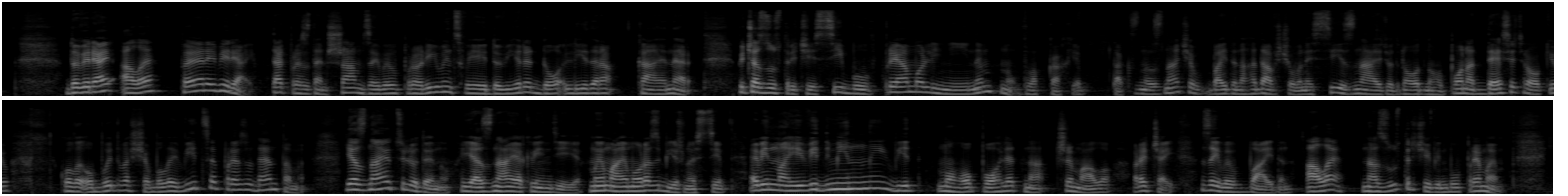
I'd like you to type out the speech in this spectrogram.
Довіряй, але перевіряй. Так, президент США заявив про рівень своєї довіри до лідера КНР. Під час зустрічі Сі був прямолінійним, ну в лапках я так назначив. Байден нагадав, що вони всі знають один одного понад 10 років, коли обидва ще були віце-президентами. Я знаю цю людину, я знаю, як він діє. Ми маємо розбіжності. Він має відмінний від мого погляд на чимало речей, заявив Байден. Але на зустрічі він був прямим.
